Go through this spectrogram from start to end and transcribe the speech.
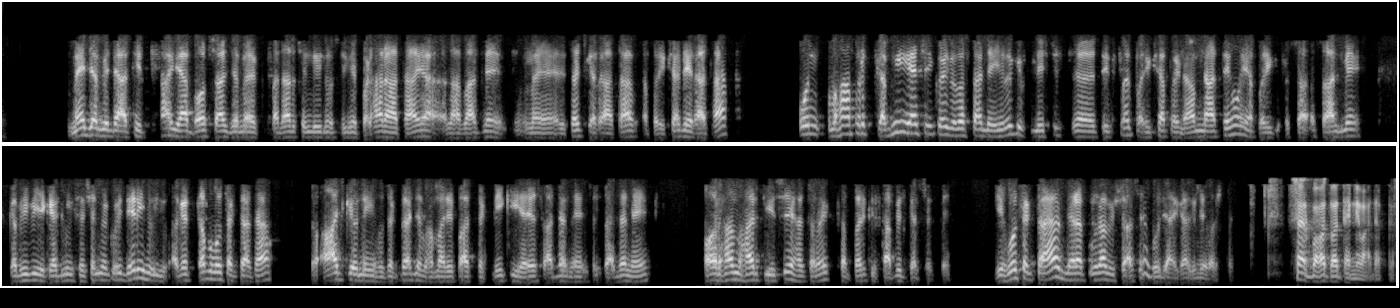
मैं जब विद्यार्थी था या बहुत साल जब मैं बनारस हिंदू यूनिवर्सिटी में पढ़ा रहा था या इलाहाबाद में मैं रिसर्च कर रहा था परीक्षा दे रहा था उन वहाँ पर कभी ऐसी कोई व्यवस्था नहीं हुई कि निश्चित तिथि पर परीक्षा परिणाम न आते हो या सा, साल में कभी भी एकेडमिक सेशन में कोई देरी हुई हो। अगर तब हो सकता था तो आज क्यों नहीं हो सकता जब हमारे पास तकनीकी है साधन है संसाधन है और हम हर चीज़ से हर समय संपर्क स्थापित कर सकते हैं। ये हो सकता है मेरा पूरा विश्वास है, हो जाएगा अगले वर्ष तक। सर बहुत बहुत धन्यवाद आपका।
